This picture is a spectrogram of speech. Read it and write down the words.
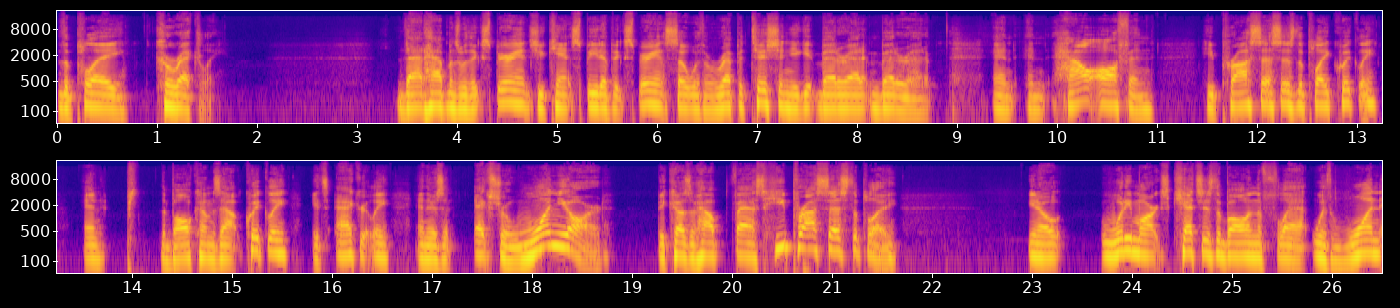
the play correctly. That happens with experience. You can't speed up experience. So with repetition, you get better at it and better at it. And and how often he processes the play quickly and the ball comes out quickly, it's accurately, and there's an extra one yard because of how fast he processed the play. You know, Woody Marks catches the ball in the flat with one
